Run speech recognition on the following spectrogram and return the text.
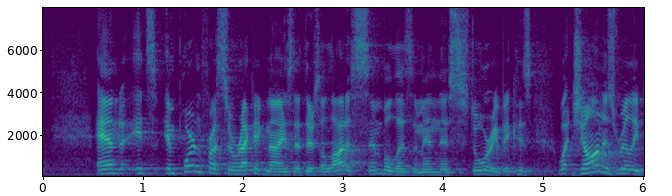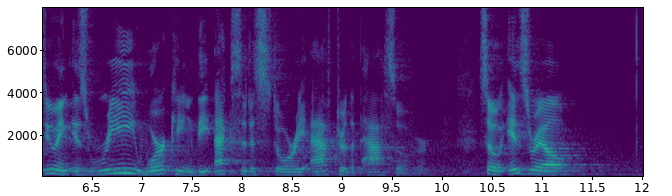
And it's important for us to recognize that there's a lot of symbolism in this story because what John is really doing is reworking the Exodus story after the Passover. So Israel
